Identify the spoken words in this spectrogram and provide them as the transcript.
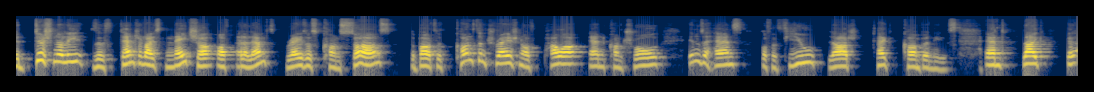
Additionally, the centralized nature of LLMs raises concerns about the concentration of power and control in the hands of a few large tech companies. And like an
